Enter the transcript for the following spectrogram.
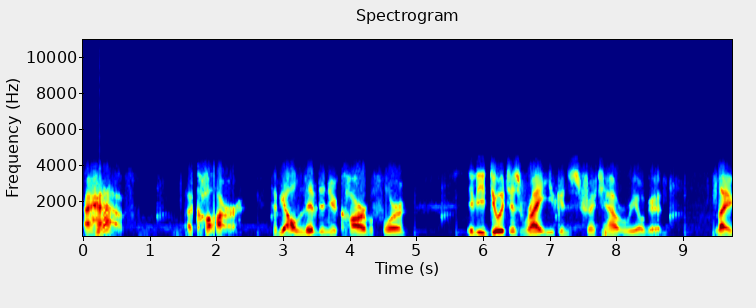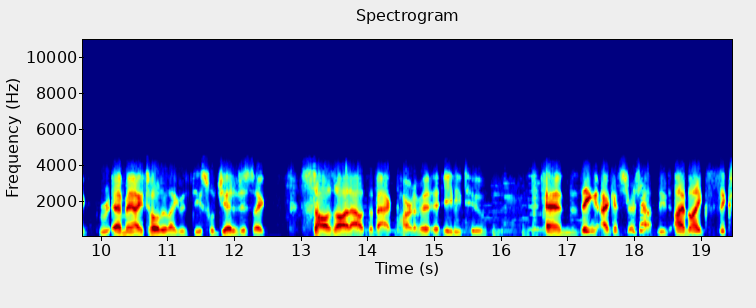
I have a car. Have you all lived in your car before? If you do it just right, you can stretch out real good. Like I mean, I totally like this diesel jet. It just like sawzawed out the back part of it at 82. And the thing, I can stretch out. Dude, I'm like six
